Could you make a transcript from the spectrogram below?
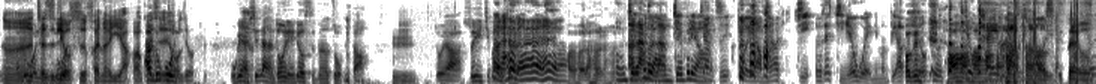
嗯，这是六十分而已啊，法规只有六十。我跟你讲，现在很多连六十分都做不到。嗯，对啊，所以基本上。好了好了好了好了好了，我们结不了，我们结不了。这样子对啊，我们要结，我在结尾，你们不要又又又开聊。对，我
